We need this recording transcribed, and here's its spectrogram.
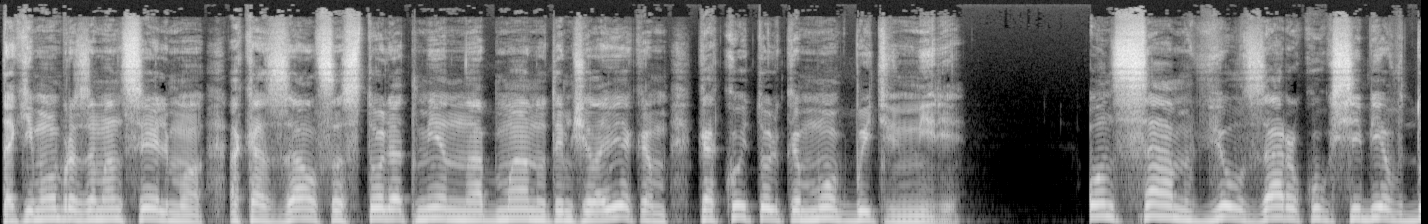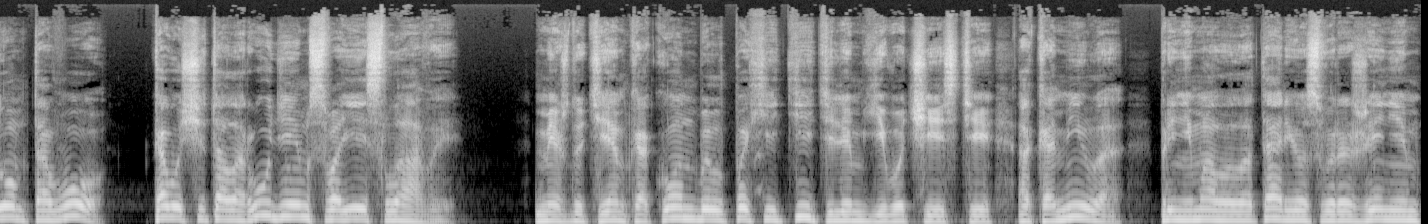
Таким образом, Ансельмо оказался столь отменно обманутым человеком, какой только мог быть в мире. Он сам ввел за руку к себе в дом того, кого считал орудием своей славы. Между тем, как он был похитителем его чести, а Камила — принимала Лотарио с выражением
